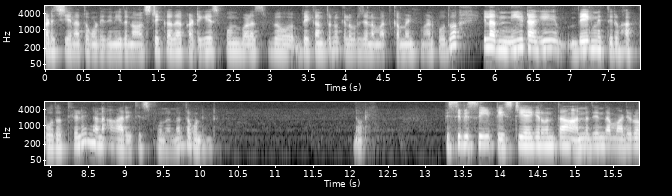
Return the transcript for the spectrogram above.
ಕಡಚಿಯನ್ನು ತೊಗೊಂಡಿದ್ದೀನಿ ಇದು ನಾನ್ ಸ್ಟಿಕ್ ಅದ. ಕಟ್ಟಿಗೆ ಸ್ಪೂನ್ ಬಳಸ್ಬೋ, ಬೇಕಂತನೂ ಕೆಲವರು ಜನ ಮತ್ತೆ ಕಮೆಂಟ್ ಮಾಡ್ಬೋದು. ಇಲ್ಲ ಅದು ನೀಟಾಗಿ ಬೇಗನೆ ತಿರುವು ಹಾಕ್ಬೋದು ಅಂತ ಹೇಳಿ ನಾನು ಆ ರೀತಿ ಸ್ಪೂನನ್ನು ತೊಗೊಂಡಿನಿ ನೋಡಿ. ಬಿಸಿ ಬಿಸಿ ಟೇಸ್ಟಿಯಾಗಿರುವಂಥ ಅನ್ನದಿಂದ ಮಾಡಿರುವ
